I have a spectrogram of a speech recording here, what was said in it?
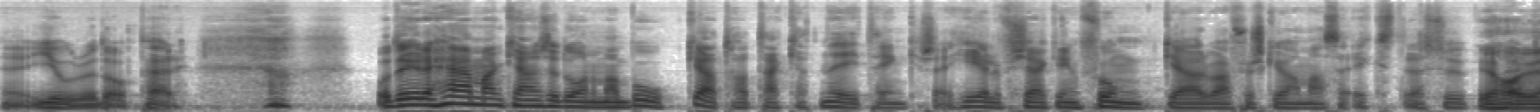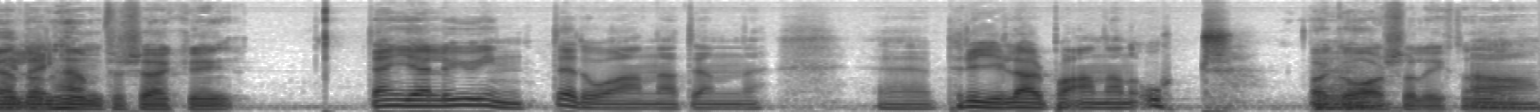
eh, euro då per. Och det är det här man kanske då när man bokat har tackat nej, tänker sig. Helförsäkring funkar, varför ska jag ha massa extra super Jag har ju ändå en hemförsäkring. Den gäller ju inte då annat än eh, prylar på annan ort. bagage och liknande. Ja.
